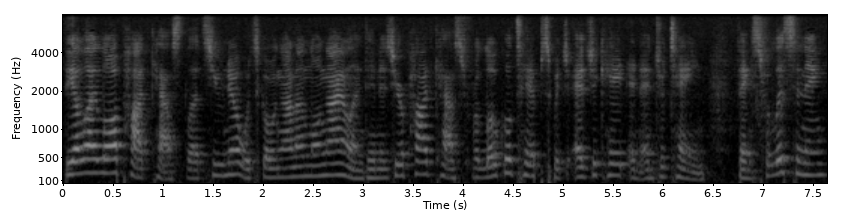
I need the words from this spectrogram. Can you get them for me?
The LI Law Podcast lets you know what's going on on Long Island and is your podcast for local tips which educate and entertain. Thanks for listening.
